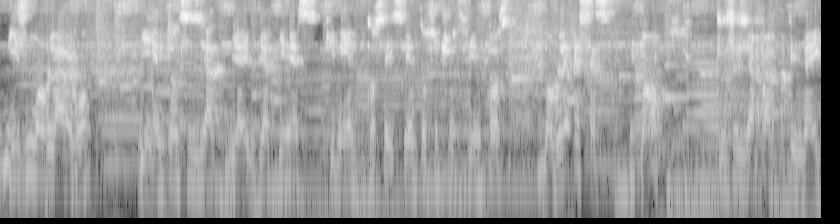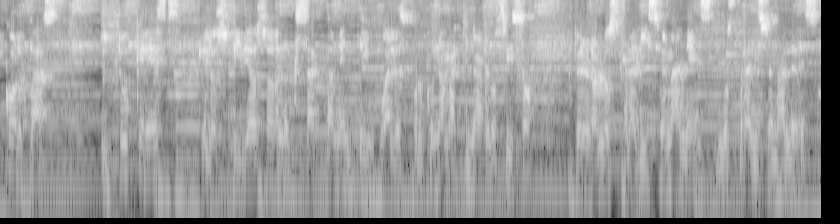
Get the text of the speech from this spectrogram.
mismo largo y entonces ya, ya, tienes 500, 600, 800 dobleces, ¿no? Entonces ya a partir de ahí cortas y tú crees que los videos son exactamente iguales porque una máquina los hizo, pero los tradicionales, los tradicionales,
